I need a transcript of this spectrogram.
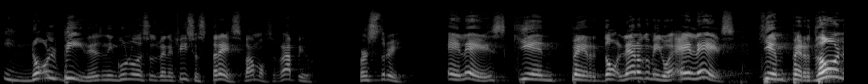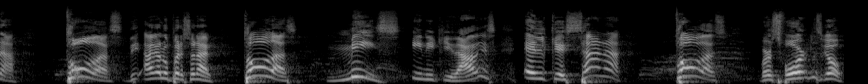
y no olvides ninguno de sus beneficios. Tres, vamos, rápido. Verse 3. Él es quien perdona, léalo conmigo, Él es quien perdona todas, hágalo personal, todas mis iniquidades, el que sana todas. Verse 4, let's go.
